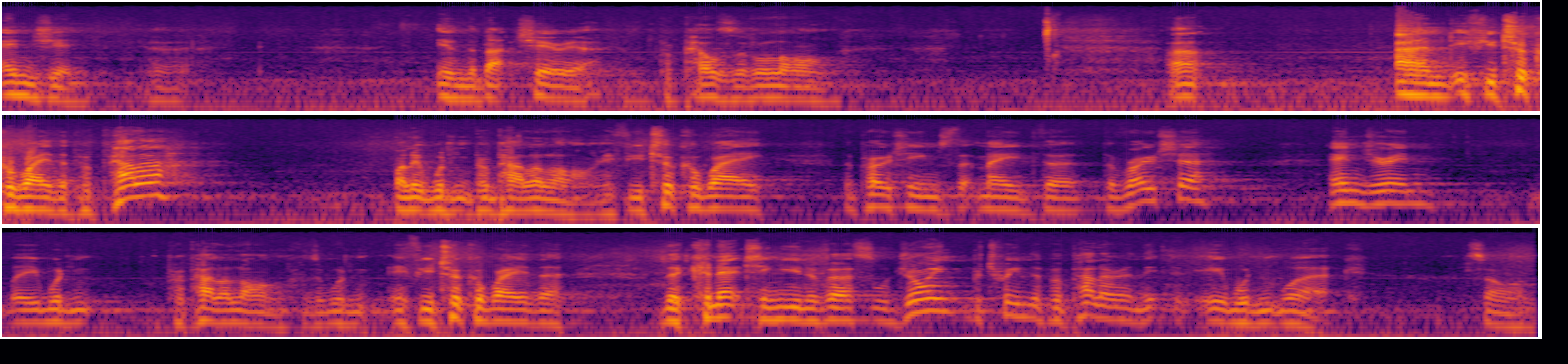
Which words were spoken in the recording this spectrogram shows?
engine in the bacteria, propels it along. and if you took away the propeller, well, it wouldn't propel along. If you took away the proteins that made the, the rotor engine, it wouldn't propel along because it wouldn't. If you took away the, the connecting universal joint between the propeller and the, it wouldn't work, so on.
